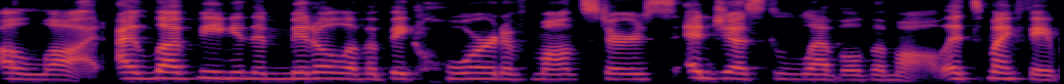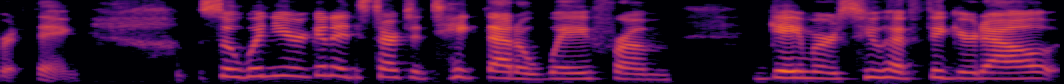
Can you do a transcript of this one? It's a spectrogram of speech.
a lot. I love being in the middle of a big horde of monsters and just level them all. It's my favorite thing. So when you're going to start to take that away from gamers who have figured out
